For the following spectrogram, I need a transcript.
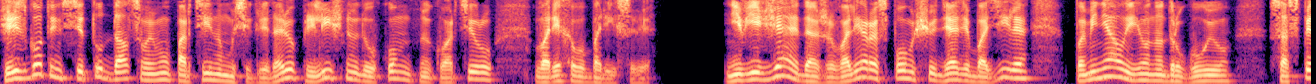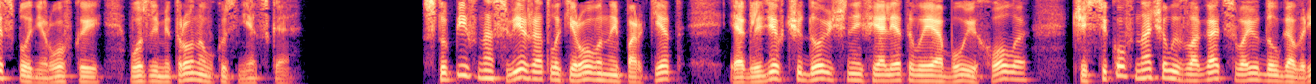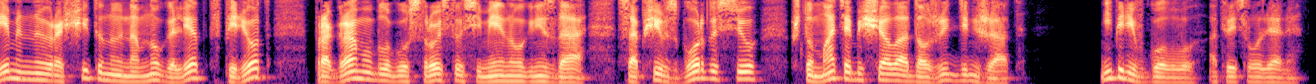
Через год институт дал своему партийному секретарю приличную двухкомнатную квартиру в Орехово-Борисове. Не въезжая даже, Валера с помощью дяди Базиля поменял ее на другую, со спецпланировкой, возле метро Новокузнецкая. Ступив на свежеотлакированный паркет и оглядев чудовищные фиолетовые обои холла, Чистяков начал излагать свою долговременную, рассчитанную на много лет вперед программу благоустройства семейного гнезда, сообщив с гордостью, что мать обещала одолжить деньжат. — Не бери в голову, — ответила Ляля.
